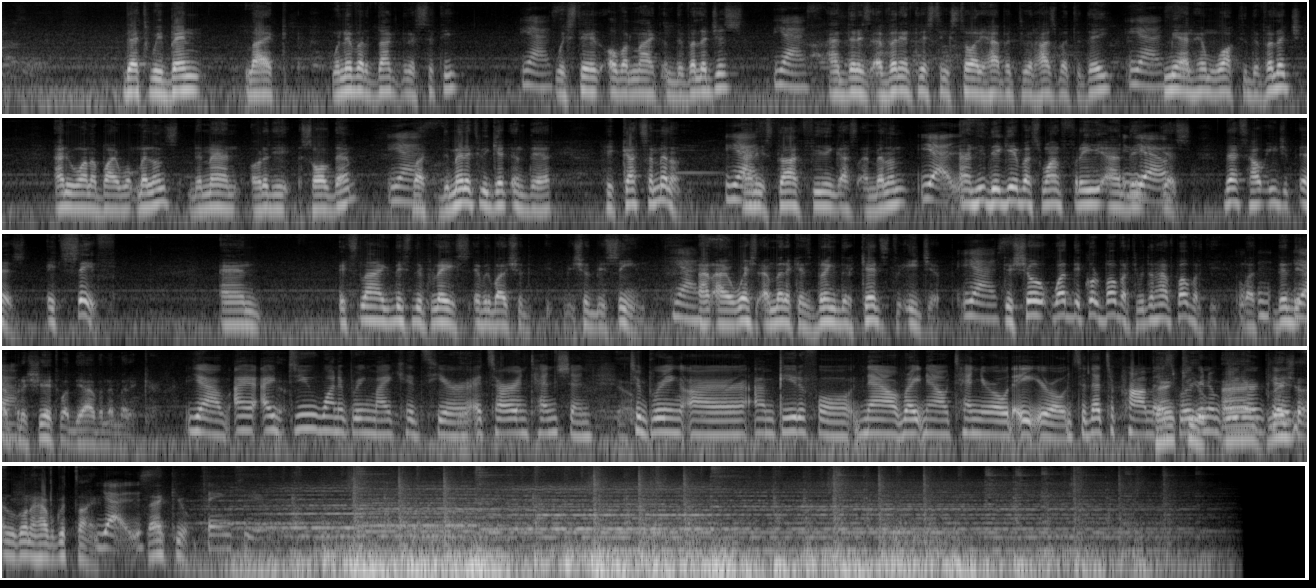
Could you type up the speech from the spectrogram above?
that we've been like, whenever dug in a city, yes. we stayed overnight in the villages. yes. And there is a very interesting story happened to her husband today. Yes. Me and him walked to the village, and we want to buy melons. The man already sold them. Yes. But the minute we get in there, he cuts a melon. Yes. And he starts feeding us a melon. Yes. And he, they gave us one free, and they, Yeah. yes, that's how Egypt is. It's safe, and it's like this is the place everybody should should be seen. Yes. And I wish Americans bring their kids to Egypt Yes. to show what they call poverty. We don't have poverty, but mm, then they yeah. appreciate what they have in America. Yeah, I, I do want to bring my kids here. It's our intention Yeah. to bring our um, beautiful, now, right now, 10 year old, 8 year old. So that's a promise. Thank We're going to bring and our kids. pleasure, and we're going to have a good time. Yes. Thank you. Thank you.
